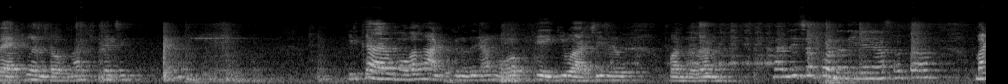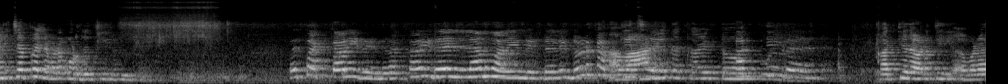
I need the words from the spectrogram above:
ബാക്ക് കണ്ടോ? നടക്കി എനിക്കതാ മുഖം കാണിക്കുന്നത് ഞാൻ മുഖം കേക്ക് വാഷ് ചെയ്ത് വന്നതാണ്. മല്ലിച്ചപ്പുണ്ടോ നീല? നാസത്ത മണിച്ചപ്പല്ല ഇവിടെ കൊടുത്തിട്ടുണ്ട് ഒരു തക്കാളി ഇടുന്നുണ്ട് തക്കാളി ഇടയില്ല എല്ലാം പറയുന്നുണ്ട് ഇവിടെ വാഴ തക്കാളി ഇട്ടോ കത്തിയത് അവിടെ അവിടെ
